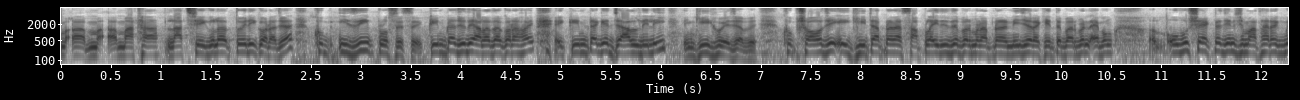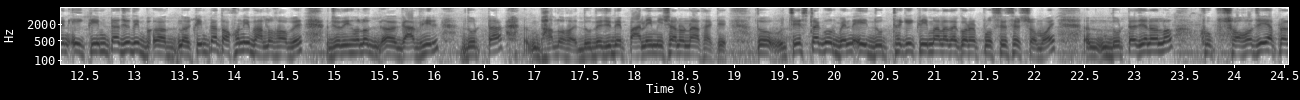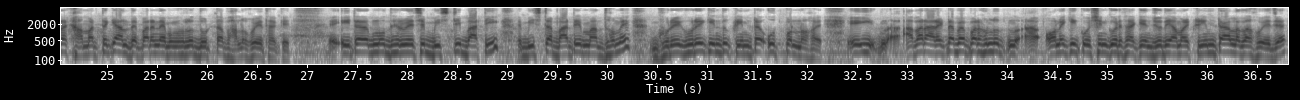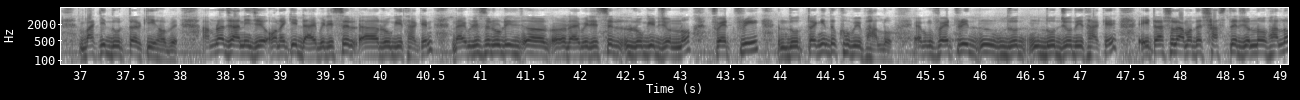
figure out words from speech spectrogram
মাঠা, লাচ্ছি এগুলো তৈরি করা যায় খুব ইজি প্রসেসে ক্রিমটা যদি আলাদা করা হয়, এই ক্রিমটাকে জাল দিলেই ঘি হয়ে যাবে। খুব সহজে এই ঘিটা আপনারা সাপ্লাই দিতে পারবেন, আপনারা নিজেরা খেতে পারবেন এবং অবশ্যই একটা জিনিস মাথায় রাখবেন, এই ক্রিমটা যদি ক্রিমটা তখনই ভালো হবে যদি হলো গাভীর দুধটা ভালো হয়। দুধে যদি পানি মিশানো না থাকে। তো চেষ্টা করবেন এই দুধ থেকে ক্রিম আলাদা করার প্রসেসের সময়। দুধটা যেন হলো খুব সহজেই আপনারা খামার থেকে আনতে পারেন এবং হলো দুধটা ভালো হয়ে থাকে। এটার মধ্যে রয়েছে বিশটি বাটি। বিশটা বাটির মাধ্যমে ঘুরে ঘুরে কিন্তু ক্রিমটা উৎপন্ন হয়। এই আবার আরেকটা ব্যাপার হলো, অনেকেই কোয়েশ্চেন করে থাকেন, যদি আমার ক্রিমটা আলাদা হয়ে যায়, বাকি দুধটার কি হবে? আমরা জানি যে অনেকেই ডায়াবেটিসের রোগী থাকেন। ডায়াবেটিসের রোগী ডায়াবেটিসের রোগীর জন্য ফ্যাট ফ্রি দুধটা কিন্তু খুবই ভালো। এবং ফ্যাট ফ্রি দুধ যদি থাকে, এটা আসলে আমাদের স্বাস্থ্যের জন্য ভালো।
